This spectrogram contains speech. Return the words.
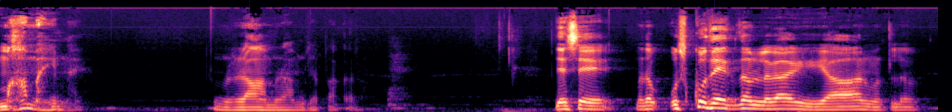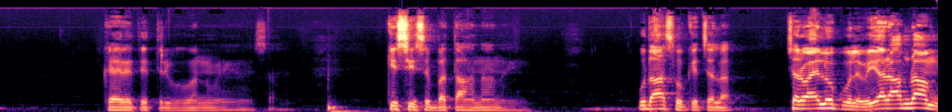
महामहिम है। तुम राम राम जपा करो। जैसे मतलब उसको तो एकदम लगा यार मतलब कह रहे थे त्रिभुवन में ऐसा किसी से बताना नहीं। उदास होके चला। चरवाए लोग बोले, भैया, राम राम।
